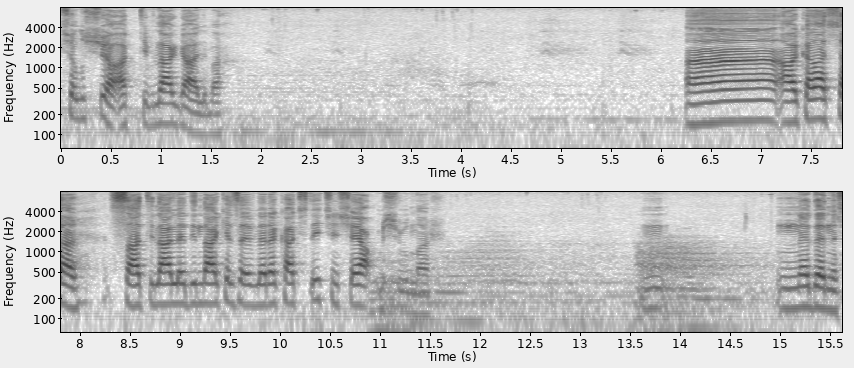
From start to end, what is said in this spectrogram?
çalışıyor. Aktifler galiba. Aa, arkadaşlar saat ilerlediğinde herkes evlere kaçtığı için şey yapmış bunlar. N- ne denir?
